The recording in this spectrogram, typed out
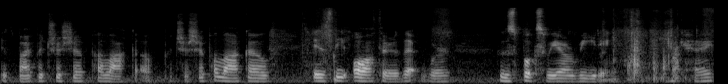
it's by Patricia Polacco. Patricia Polacco is the author that we're, whose books we are reading. Okay.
